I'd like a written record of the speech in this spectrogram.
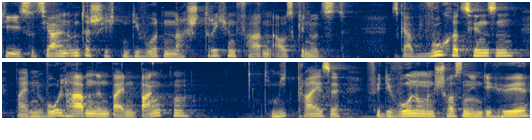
Die sozialen Unterschichten, die wurden nach Strich und Faden ausgenutzt. Es gab Wucherzinsen bei den Wohlhabenden, bei den Banken. Die Mietpreise für die Wohnungen schossen in die Höhe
